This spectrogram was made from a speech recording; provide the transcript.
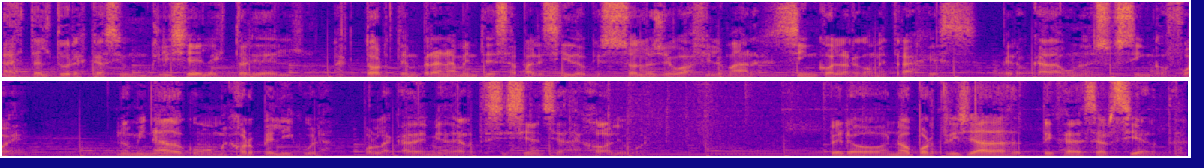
A esta altura es casi un cliché la historia del actor tempranamente desaparecido que solo llegó a filmar cinco largometrajes, pero cada uno de esos cinco fue nominado como mejor película por la Academia de Artes y Ciencias de Hollywood. Pero no por trillada deja de ser cierta,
